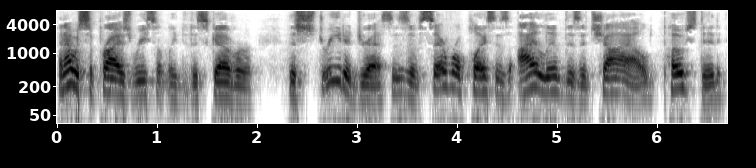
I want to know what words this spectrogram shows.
And I was surprised recently to discover the street addresses of several places I lived as a child posted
